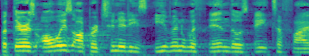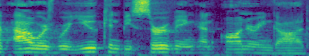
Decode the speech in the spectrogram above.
But there is always opportunities, even within those 8 to 5 hours, where you can be serving and honoring God.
